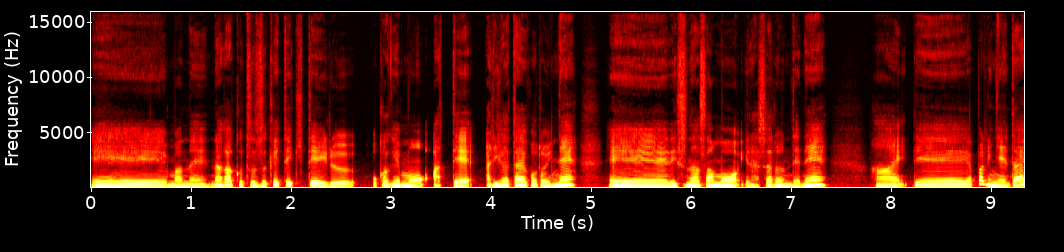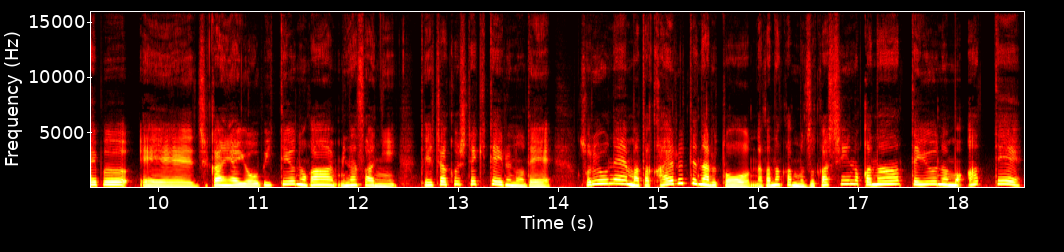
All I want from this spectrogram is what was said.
えー、まあね、長く続けてきているおかげもあって、ありがたいことにね、えー、リスナーさんもいらっしゃるんでね、はい。で、やっぱりね、だいぶ、えー時間や曜日っていうのが皆さんに定着してきているので、それをね、また変えるってなると、なかなか難しいのかなっていうのもあって、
